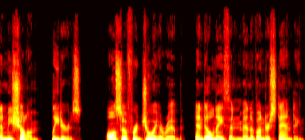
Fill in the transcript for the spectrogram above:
and Meshullam, leaders, also for Joiarib and Elnathan, men of understanding.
